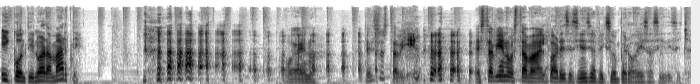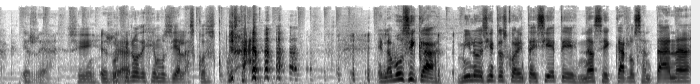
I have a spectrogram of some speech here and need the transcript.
y continuar a Marte. Bueno, eso está bien. ¿Está bien o está mal? Parece ciencia ficción, pero es así, dice Chuck. Es real. Sí, Es ¿por qué no dejemos ya las cosas como están? En la música, 1947, nace Carlos Santana,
